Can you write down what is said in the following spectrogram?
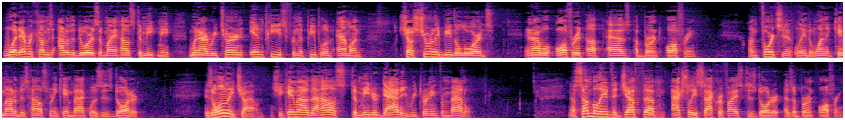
whatever comes out of the doors of my house to meet me when I return in peace from the people of Ammon shall surely be the Lord's, and I will offer it up as a burnt offering. Unfortunately, the one that came out of his house when he came back was his daughter. his only child. She came out of the house to meet her daddy returning from battle. Now, some believe that Jephthah actually sacrificed his daughter as a burnt offering.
